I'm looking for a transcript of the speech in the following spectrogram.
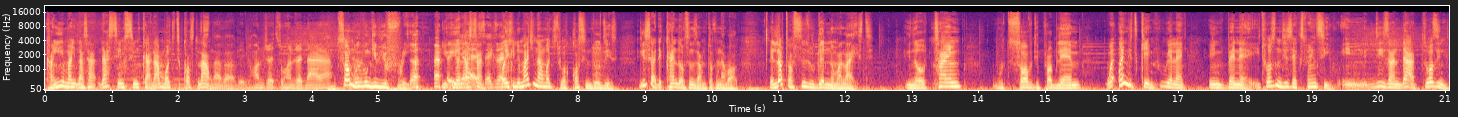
Can you imagine that, that same SIM card, how much it costs now? It's not about 100, 200 naira. Some will even give you free. you, you Yes, understand? But you can imagine how much it will cost in those hmm. days. These are the kind of things I'm talking about. A lot of things will get normalized. You know, time would solve the problem. When, when it came, we were like, in Benin, it wasn't this expensive. In this and that, it wasn't.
